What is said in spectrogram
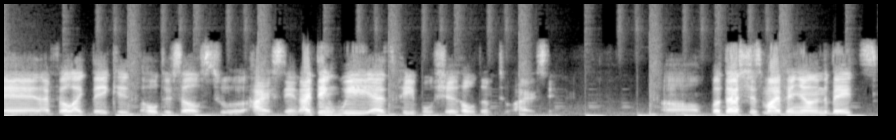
and I feel like they could hold themselves to a higher standard. I think we as people should hold them to a higher standard. Um, but that's just my opinion on debates.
